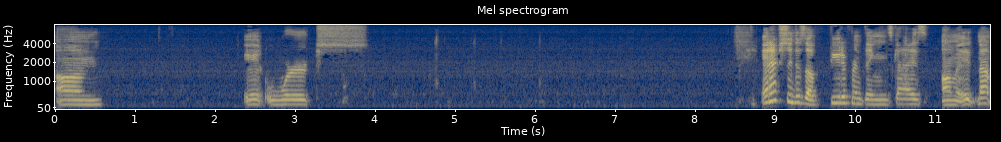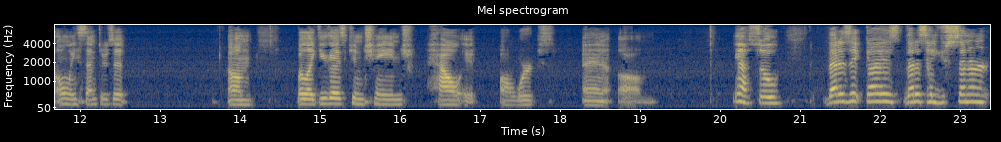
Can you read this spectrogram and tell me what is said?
Um, it works. It actually does a few different things, guys. Um, it not only centers it, um, but like you guys can change how it all works, and um, yeah. So that is it, guys. That is how you center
